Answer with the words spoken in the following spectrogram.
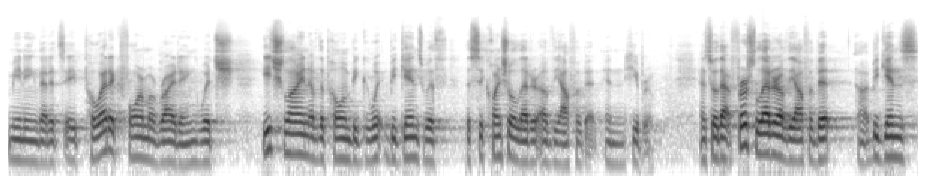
meaning that it's a poetic form of writing which each line of the poem be- begins with the sequential letter of the alphabet in Hebrew. And so that first letter of the alphabet uh, begins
